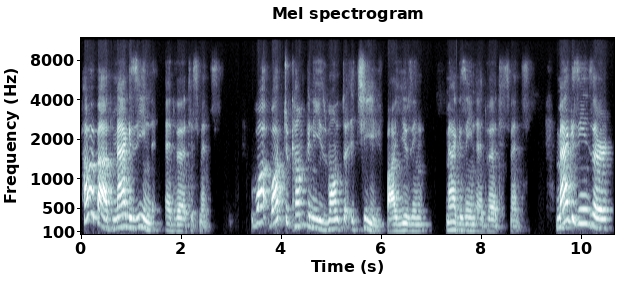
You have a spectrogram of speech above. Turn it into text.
How about magazine advertisements? What, what do companies want to achieve by using magazine advertisements? Magazines are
